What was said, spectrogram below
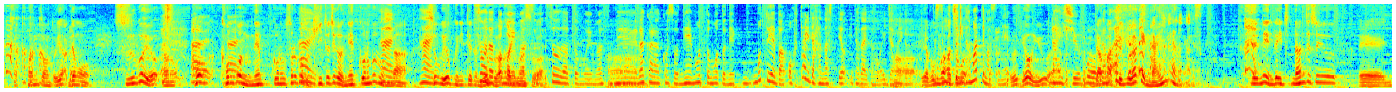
本当本当。いやでもすごいよ。あの、はいこ根本の根っこのそれこそ木と違う根っこの部分がはいはい。すごくよく似てるそうだとのでよくわかりますすわ。そうだと思います。あね。ー。だからこそねもっともっとねもっと言えばお二人で話していただいた方がいいんじゃないかいや僕も次黙ってますね。うよう言うわ。来週。もう黙っとくわけないやないですか。でねでなんでそういう、えー、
